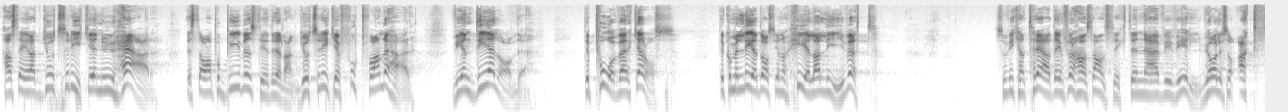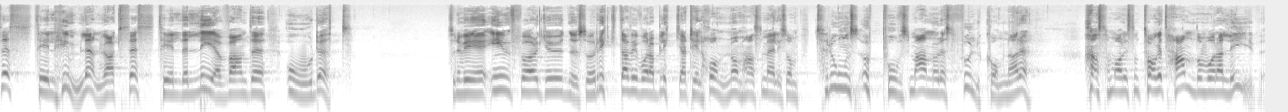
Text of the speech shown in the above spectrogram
Han säger att Guds rike är nu här. Det sa han på Bibelns tid redan. Guds rike är fortfarande här. Vi är en del av det. Det påverkar oss. Det kommer leda oss genom hela livet. Så vi kan träda inför hans ansikte när vi vill. Vi har liksom access till himlen, vi har access till det levande ordet. Så när vi är inför Gud nu så riktar vi våra blickar till honom, han som är liksom trons upphovsman och dess fullkomnare. Han som har liksom tagit hand om våra liv.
